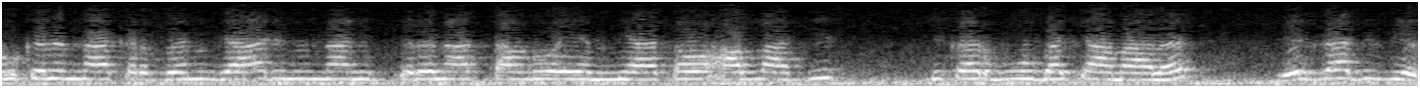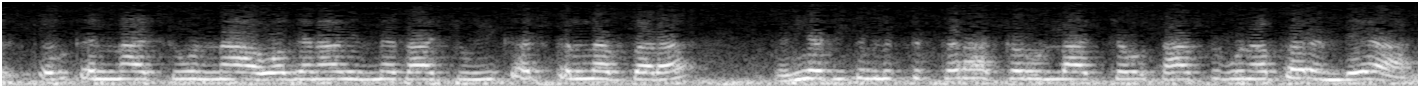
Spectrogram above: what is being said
ሩቅንና ቅርብን ጋድንና ሚስጥርን አጣምሮ የሚያጠው አላህ ፊት ሲቀርቡ በቂያ ማለት የዛ ጊዜ ጥብቅናችሁና ወገናዊነታችሁ ይቀጥል ነበረ። እኔ ፊትም ልትከራከሩላቸው ታስቡ ነበር እንዴ አለ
